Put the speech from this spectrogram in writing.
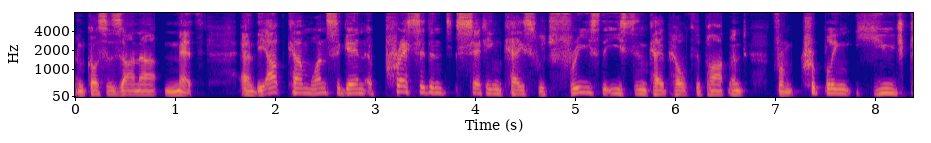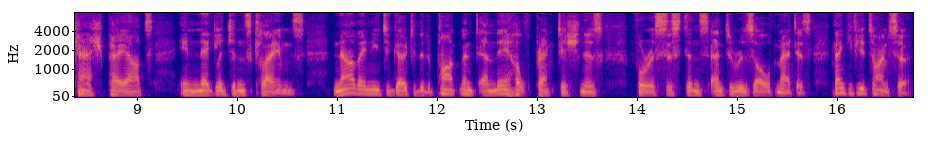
and Nkosazana Meth. And the outcome, once again, a precedent setting case which frees the Eastern Cape Health Department from crippling huge cash payouts in negligence claims. Now they need to go to the department and their health practitioners for assistance and to resolve matters. Thank you for your time, sir.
